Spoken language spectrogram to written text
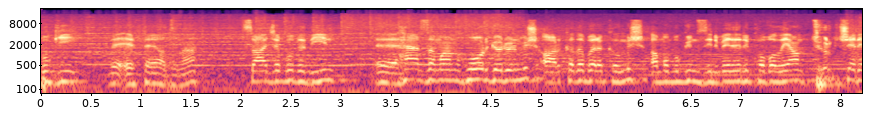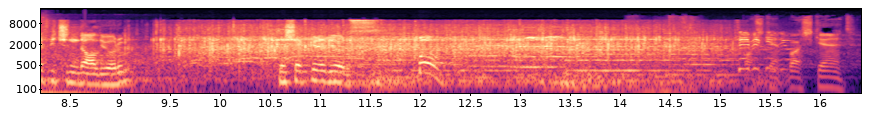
Bugi ve Efe adına. Sadece bu da değil, e, her zaman hor görülmüş, arkada bırakılmış ama bugün zirveleri kovalayan Türk şeref içinde alıyorum. Teşekkür ediyoruz. Tebrik Başkent, ediyorum. başkent.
